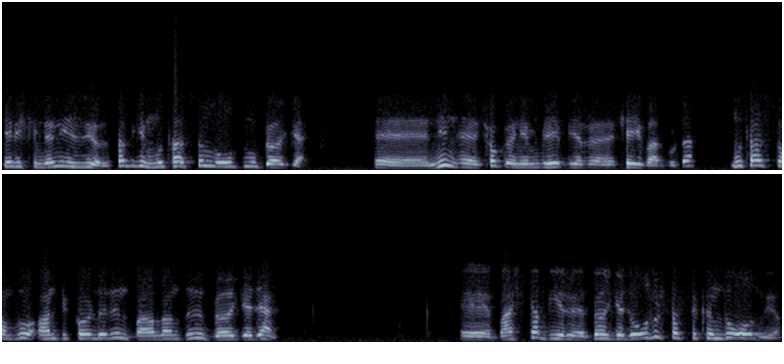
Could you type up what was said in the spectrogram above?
gelişimlerini izliyoruz. Tabii ki mutasyonun olduğu bölgenin e, çok önemli bir e, şeyi var burada. Mutasyon bu antikorların bağlandığı bölgeden e, başka bir bölgede olursa sıkıntı olmuyor.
